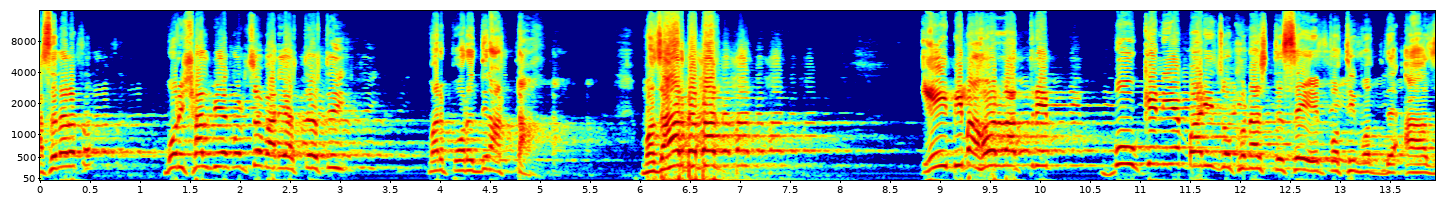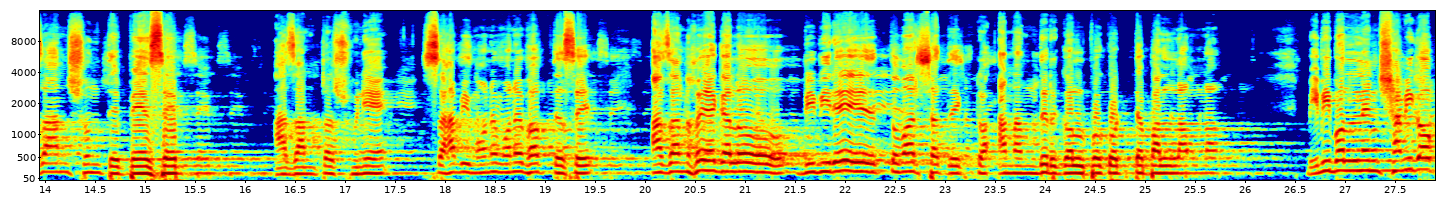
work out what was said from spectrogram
আছে না এরকম? বরিশাল বিয়ে করছে, বাড়ি আসতে আসতে মানে পরের দিন আটটা। মজার ব্যাপার, এই বিবাহর রাত্রে বউকে নিয়ে বাড়ি যখন আসতেছে, পথিমধ্যে আজান শুনতে পেয়েছে। আজানটা শুনে সাহাবি মনে মনে ভাবতেছে আজান হয়ে গেল। বিবিরে, তোমার সাথে একটু আনন্দের গল্প করতে পারলাম না। বিবি বললেন, স্বামী গপ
